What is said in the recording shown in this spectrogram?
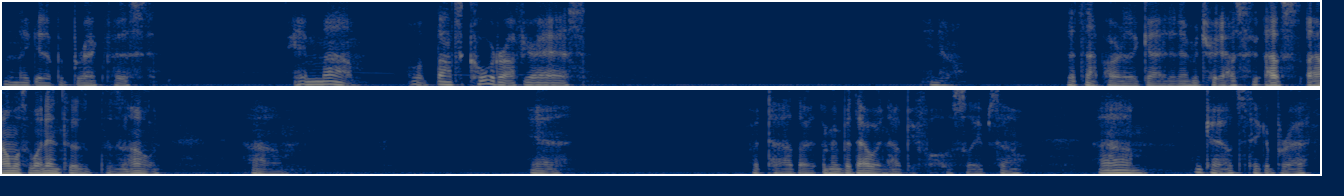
Then they get up at breakfast. Hey, mom, I'm gonna bounce a quarter off your ass. That's not part of the guided imagery. I was, I, was, I almost went into the zone. Um, yeah, toddler. I mean, but that wouldn't help you fall asleep. So, um, okay, let's take a breath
